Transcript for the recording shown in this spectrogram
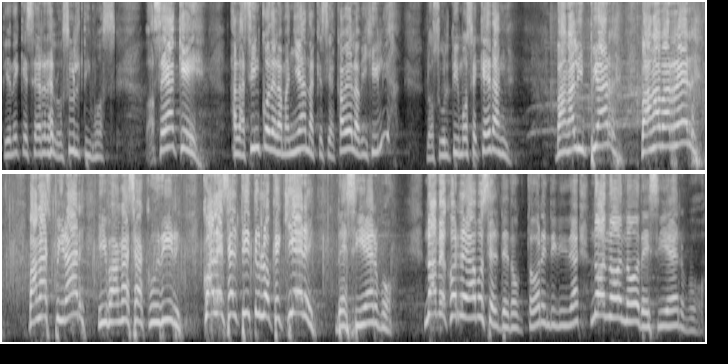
tiene que ser de los últimos. O sea que a las 5 de la mañana que se acabe la vigilia, los últimos se quedan. Van a limpiar, van a barrer, van a aspirar y van a sacudir. ¿Cuál es el título que quiere? De siervo. No, mejor le damos el de doctor en divinidad. No, no, no, de siervo.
